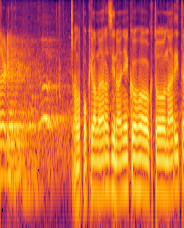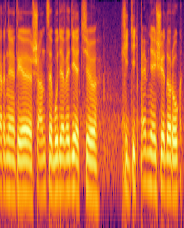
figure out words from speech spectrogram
30. Ale pokiaľ narazí na niekoho, kto na riterne tie šance bude vedieť e, chytiť pevnejšie do rúk,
